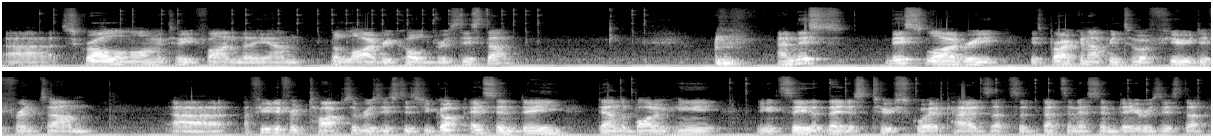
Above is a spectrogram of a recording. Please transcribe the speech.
uh, scroll along until you find the, um, the library called resistor. and this, this library is broken up into a few different um, uh, a few different types of resistors. You've got SMD down the bottom here. You can see that they're just two square pads. That's a that's an SMD resistor.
